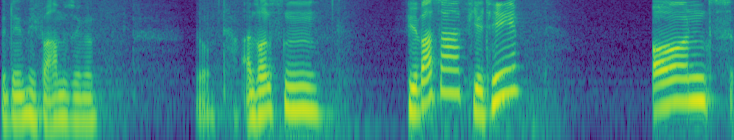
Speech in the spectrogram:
mit denen ich mich warm singe. So. Ansonsten viel Wasser, viel Tee und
